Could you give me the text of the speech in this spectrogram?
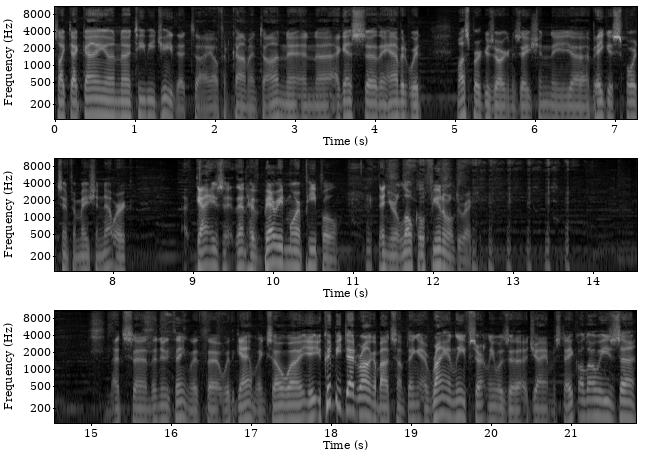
It's like that guy on uh, TVG that I often comment on, and uh, I guess uh, they have it with Musburger's organization, the uh, Vegas Sports Information Network, uh, guys that have buried more people than your local funeral director. That's uh, the new thing with uh, with gambling. So uh, you, you could be dead wrong about something. Uh, Ryan Leaf certainly was a, a giant mistake, although he's uh,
